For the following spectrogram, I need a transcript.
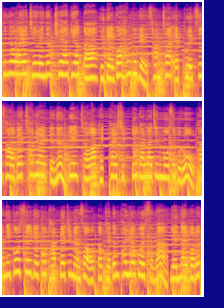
그녀와의 재회는 최악이었다. 그 결과 한국의 3차 FX 사업에 참여할 때는 1차와 180도 달라진 모습으로 다니고 쓸개고 다 빼주면서 어떻게든 팔려고 했으나 옛날 버릇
